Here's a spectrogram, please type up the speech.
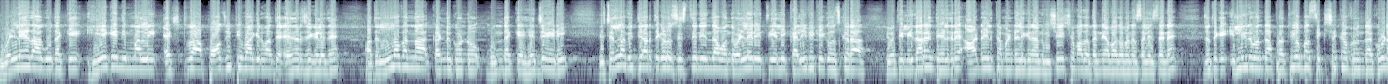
ಒಳ್ಳೆಯದಾಗುವುದಕ್ಕೆ ಹೇಗೆ ನಿಮ್ಮಲ್ಲಿ ಎಕ್ಸ್ಟ್ರಾ ಪಾಸಿಟಿವ್ ಆಗಿರುವಂತ ಎನರ್ಜಿಗಳಿದೆ ಅದೆಲ್ಲವನ್ನ ಕಂಡುಕೊಂಡು ಮುಂದಕ್ಕೆ ಹೆಜ್ಜೆ ಇಡಿ. ಇಷ್ಟೆಲ್ಲ ವಿದ್ಯಾರ್ಥಿಗಳು ಶಿಸ್ತಿನಿಂದ ಒಂದು ಒಳ್ಳೆ ರೀತಿಯಲ್ಲಿ ಕಲಿವಿಕೆಗೋಸ್ಕರ ಇವತ್ತಿಲ್ಲಿ ಇದ್ದಾರೆ ಅಂತ ಹೇಳಿದ್ರೆ ಆಡಳಿತ ಮಂಡಳಿಗೆ ನಾನು ವಿಶೇಷವಾದ ಧನ್ಯವಾದವನ್ನು ಸಲ್ಲಿಸ್ತೇನೆ. ಜೊತೆಗೆ ಇಲ್ಲಿರುವಂತಹ ಪ್ರತಿಯೊಬ್ಬ ಶಿಕ್ಷಕ ವೃಂದ ಕೂಡ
